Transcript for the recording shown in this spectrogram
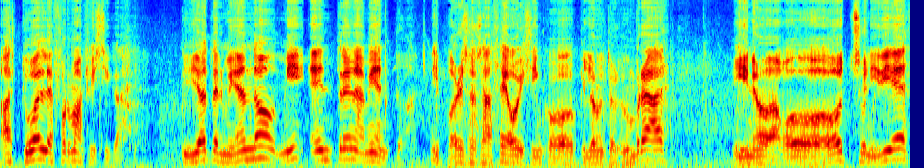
actual de forma física. Y ya terminando mi entrenamiento. Y por eso se hace hoy 5 kilómetros de umbral y no hago 8 ni 10,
